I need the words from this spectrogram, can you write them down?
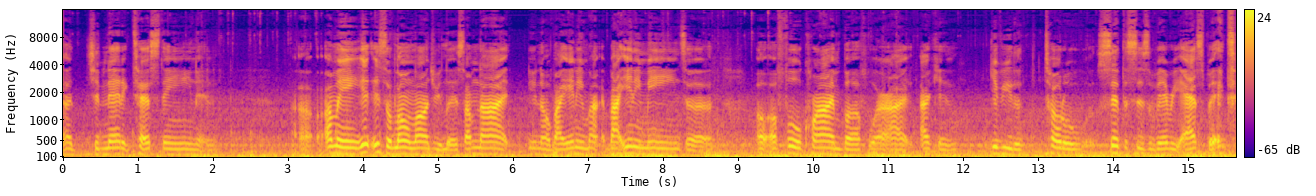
uh, genetic testing and uh, I mean it, it's a long laundry list. I'm not you know by any by any means a, a, a full crime buff where I I can give you the total synthesis of every aspect.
